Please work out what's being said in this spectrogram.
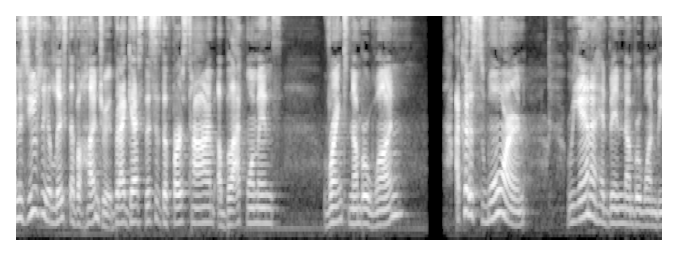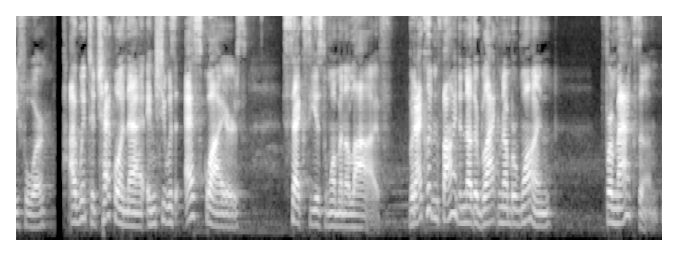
And it's usually a list of 100, but I guess this is the first time a black woman's ranked number one. I could have sworn Rihanna had been number one before. I went to check on that, and she was Esquire's sexiest woman alive. But I couldn't find another black number one for Maxim.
